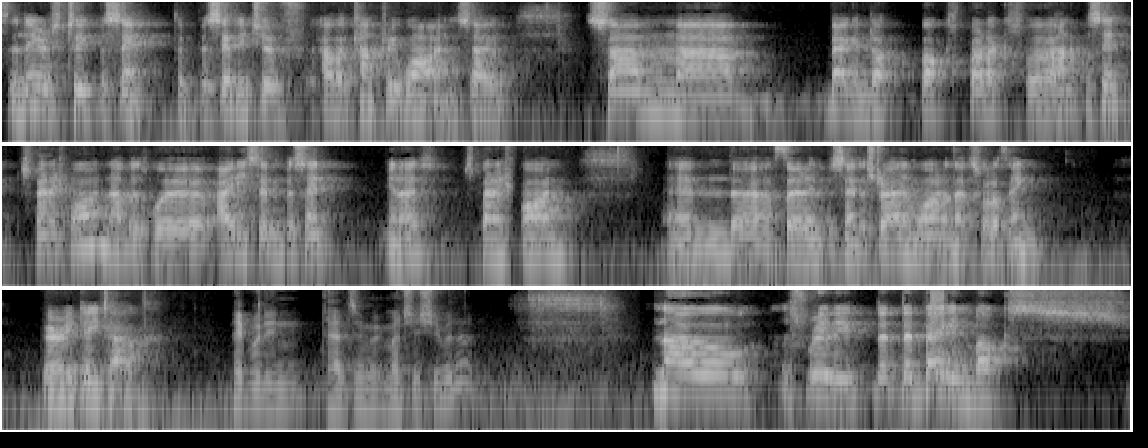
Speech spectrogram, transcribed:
to the nearest 2%, the percentage of other country wine. So some uh, bag and box products were 100% Spanish wine, others were 87% you know, Spanish wine and uh, 13% Australian wine and that sort of thing. Very detailed. People didn't have too much issue with it? No, well, it's really the, the bag in box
